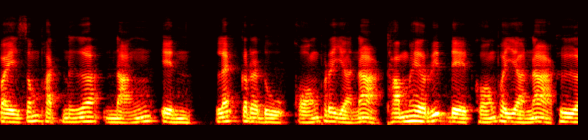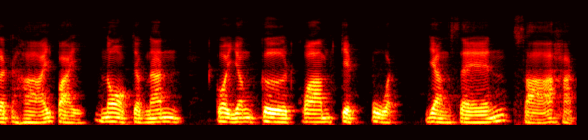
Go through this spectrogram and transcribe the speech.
ไปสัมผัสเนื้อหนังเอ็นและกระดูกของพญานาคทำให้ฤทธิเดชของพญานาคเหือดหายไป นอกจากนั้นก็ยังเกิดความเจ็บปวด อย่างแสนสาหัสเ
